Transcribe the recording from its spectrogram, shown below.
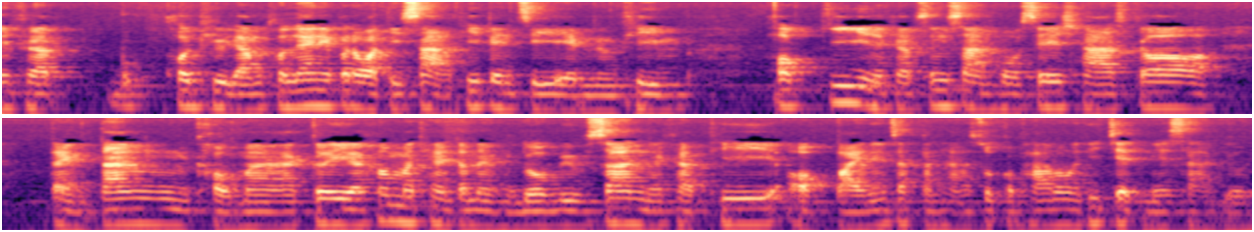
นะครับบุคคลผิวดำคนแรกในประวัติศาสตร์ที่เป็น GM ของทีมฮอกกี้นะครับ ซึ่งซานโฮเซชาร์สก็ แต่งตั้งเขามาเกลียเข้ามาแทนตำแหน่งของโดวิลสันนะครับที่ออกไปเนื่องจากปัญหาสุขภาพเมื่อวันที่ 7 เมษายน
